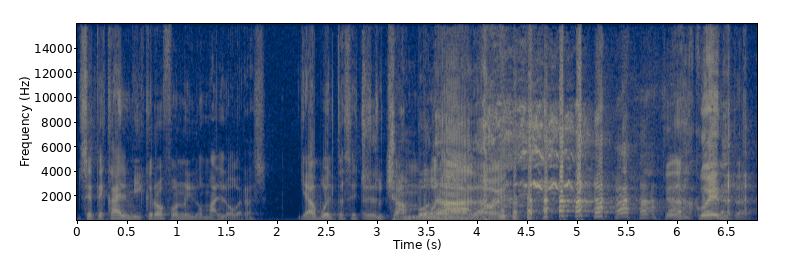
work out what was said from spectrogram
se te cae el micrófono y lo malogras. Ya vueltas hecho Es tu chambonada. chambonada. ¿Te das cuenta?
